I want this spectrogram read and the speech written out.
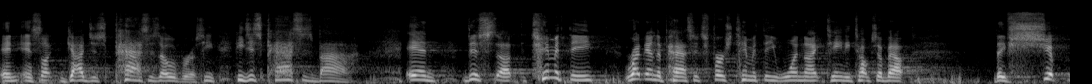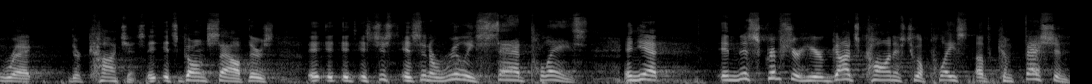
and it's like God just passes over us. He, he just passes by. And this uh, Timothy, right down the passage, 1 Timothy 1.19, he talks about they've shipwrecked their conscience. It, has gone south. There's, it, it, it's just, it's in a really sad place. And yet, in this scripture here, God's calling us to a place of confession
